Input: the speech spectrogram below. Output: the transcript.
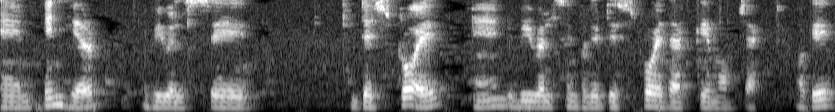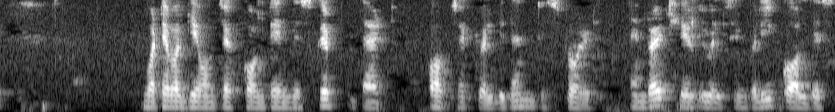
and in here we will say destroy and we will simply destroy that game object okay? Whatever game object contain the script that object will be then destroyed. And right here we will simply call this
